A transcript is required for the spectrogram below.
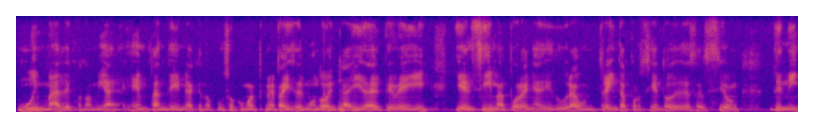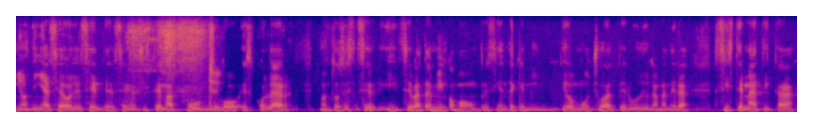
muy mal la economía en pandemia que nos puso como el primer país del mundo en caída del PBI y encima, por añadidura, un 30% de deserción de niños, niñas y adolescentes en el sistema público escolar. Entonces, se, y se va también como un presidente que mintió mucho al Perú de una manera sistemática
